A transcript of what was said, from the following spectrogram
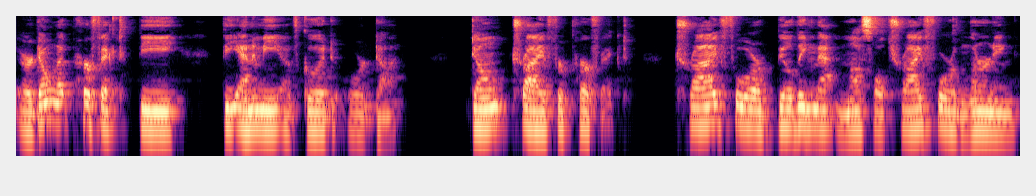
or don't let perfect be the enemy of good or done don't try for perfect. Try for building that muscle. Try for learning.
